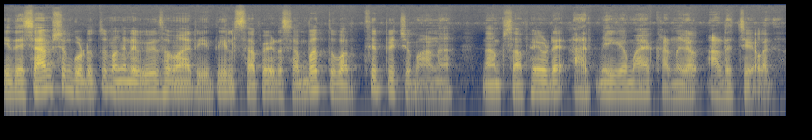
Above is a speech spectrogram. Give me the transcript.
ഈ ദശാംശം കൊടുത്തും അങ്ങനെ വിവിധമായ രീതിയിൽ സഭയുടെ സമ്പത്ത് വർദ്ധിപ്പിച്ചുമാണ് നാം സഭയുടെ ആത്മീയമായ കണ്ണുകൾ അടച്ചു കളഞ്ഞത്.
